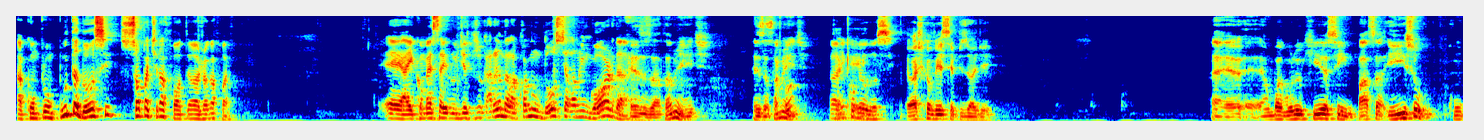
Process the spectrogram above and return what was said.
Ela comprou um puta doce só pra tirar foto, ela joga fora. É, aí começa a iludir as pessoas, caramba, ela come um doce, ela não engorda. Exatamente. Exatamente. Ela nem comeu o doce. Eu acho que eu vi esse episódio aí. É, é um bagulho que, assim, passa. E isso com,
